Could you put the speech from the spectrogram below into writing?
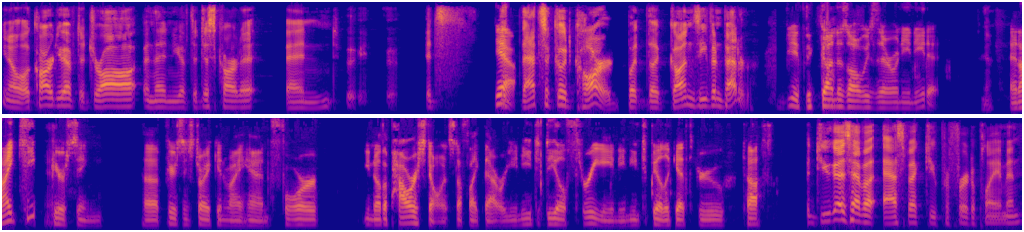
you know a card you have to draw and then you have to discard it, and it's Yeah. that's a good card, but the gun's even better. Yeah, the gun is always there when you need it Yeah. and i keep Yeah. piercing uh piercing strike in my hand for you know the power stone and stuff like that where you need to deal three and you need to be able to get through tough Do you guys have an aspect you prefer to play him in?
